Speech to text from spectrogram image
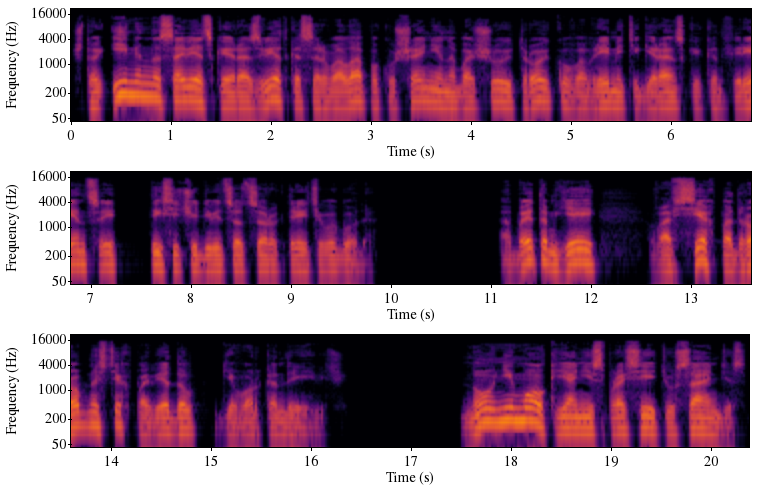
что именно советская разведка сорвала покушение на Большую Тройку во время Тегеранской конференции 1943 года. Об этом ей во всех подробностях поведал Геворг Андреевич. Ну, не мог я не спросить у Сандис,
